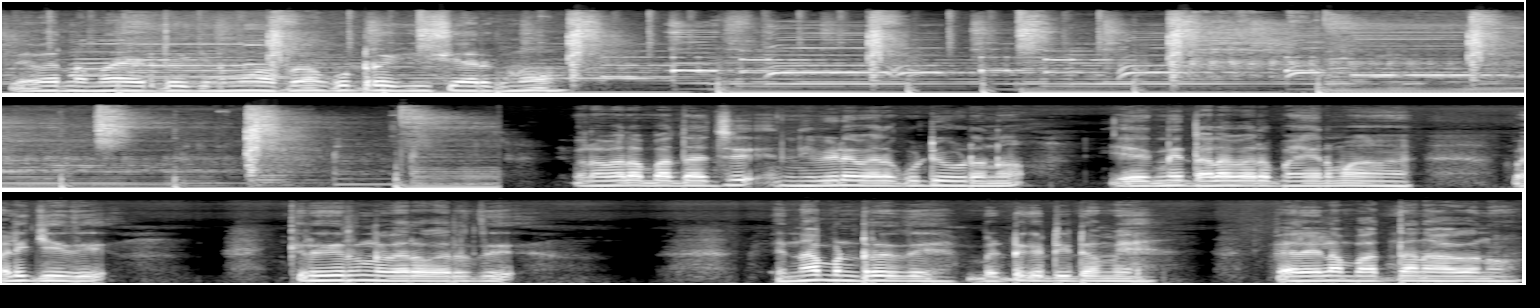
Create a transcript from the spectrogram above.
இதை வேறு நம்ம தான் எடுத்து வைக்கணுமோ? அப்போ தான் கூட்டுறதுக்கு ஈஸியாக இருக்குமோ இவ்வளோ வேலை பார்த்தாச்சு. நீ வீடை வேறு கூட்டி விடணும். ஏற்கனவே தலை வேறு பயங்கரமாக வலிக்குது. கிருகிருன்னு வேற வருது. என்ன பண்ணுறது பெட்டு கட்டிட்டோமே. வேலையெல்லாம் பார்த்து தானே ஆகணும்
